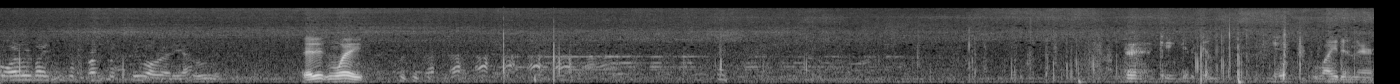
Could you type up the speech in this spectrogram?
Oh, everybody's using the Brunswick 2 already, huh? they didn't wait. Can't get it. Light in there.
